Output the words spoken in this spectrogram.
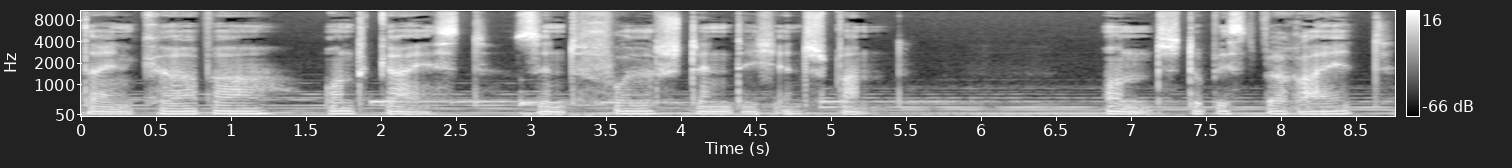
Dein Körper und Geist sind vollständig entspannt. Und du bist bereit,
